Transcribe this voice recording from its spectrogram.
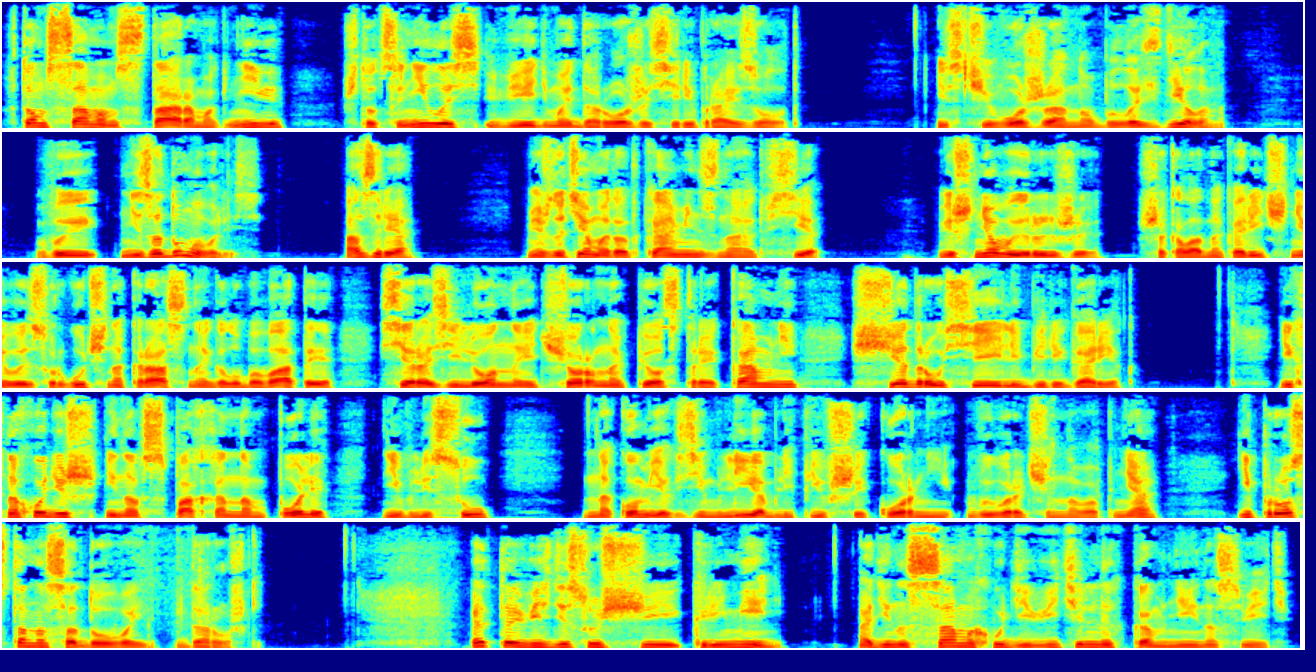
В том самом старом огниве, что ценилось ведьмой дороже серебра и золота. Из чего же оно было сделано? Вы не задумывались? А зря. Между тем этот камень знают все. Вишневые рыжие, шоколадно-коричневые, сургучно-красные, голубоватые, серо-зеленые, черно-пестрые камни щедро усеяли берега рек. Их находишь и на вспаханном поле, и в лесу, на комьях земли, облепившей корни вывороченного пня, и просто на садовой дорожке. Это вездесущий кремень, один из самых удивительных камней на свете.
